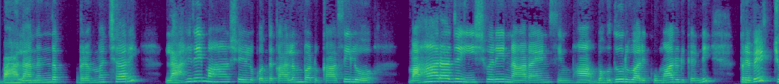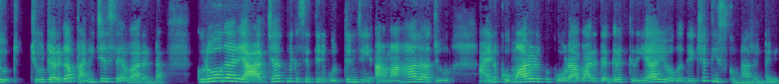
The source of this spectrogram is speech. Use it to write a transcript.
బాలానంద బ్రహ్మచారి లాహిరి మహాశయులు కొంతకాలం పాటు కాశీలో మహారాజా ఈశ్వరి నారాయణ్ సింహ బహదూర్ వారి కుమారుడికండి ప్రైవేట్ ట్యూ ట్యూటర్గా పనిచేసేవారంట. గురువు గారి ఆధ్యాత్మిక సిద్ధిని గుర్తించి ఆ మహారాజు ఆయన కుమారుడికి కూడా వారి దగ్గర క్రియాయోగ దీక్ష తీసుకున్నారంటని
